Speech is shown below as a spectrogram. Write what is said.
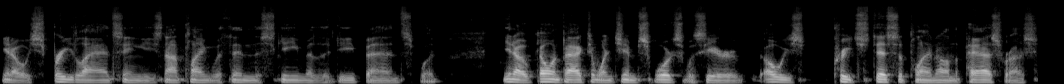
You know, he's freelancing. He's not playing within the scheme of the defense. But, you know, going back to when Jim Schwartz was here, always preached discipline on the pass rush.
